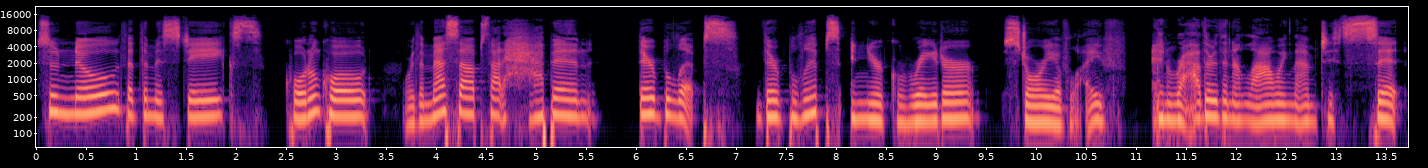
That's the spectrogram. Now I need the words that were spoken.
So know that the mistakes, quote unquote, or the mess ups that happen, they're blips. They're blips in your greater story of life. And rather than allowing them to sit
